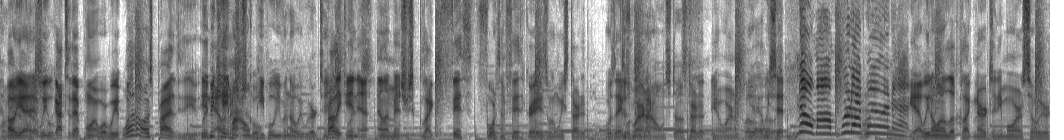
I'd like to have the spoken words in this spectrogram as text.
oh yeah, we got to that point where we well, it was probably the, we in became our own school. people, even though we were. Probably in twins. e- elementary school, like fifth, fourth, and fifth grades when we started was able just to wearing like, our own stuff. started you know wearing our clothes. yeah, we clothes. said no, mom, we're not wearing that. Yeah, we don't want to look like nerds anymore, so we were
